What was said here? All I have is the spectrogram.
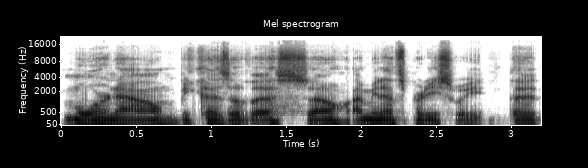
more now because of this. So I mean, that's pretty sweet that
